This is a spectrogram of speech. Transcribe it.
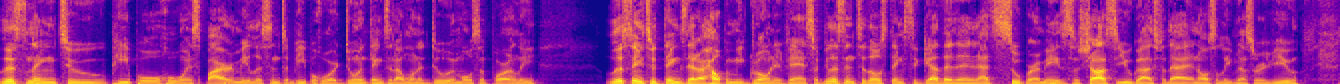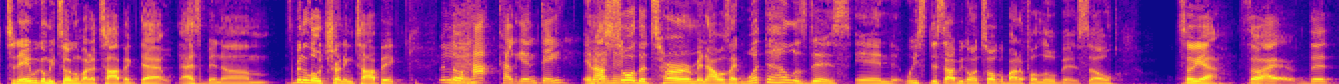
listening to people who inspire me, listening to people who are doing things that I want to do, and most importantly, listening to things that are helping me grow and advance. So if you listen to those things together, then that's super amazing. So shout out to you guys for that and also leaving us a review. Today we're gonna be talking about a topic that has been um it's been a little trending topic. a little And- hot caliente. and I saw the term and I was like, what the hell is this? And we decided we're gonna talk about it for a little bit. So So yeah, so I the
